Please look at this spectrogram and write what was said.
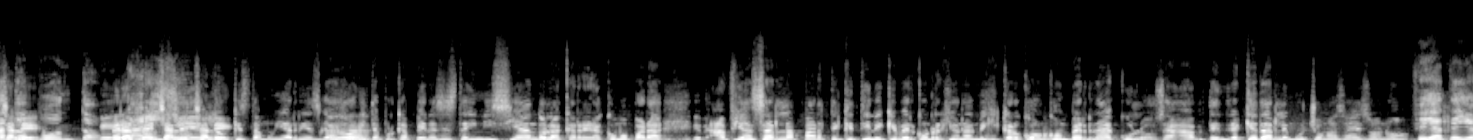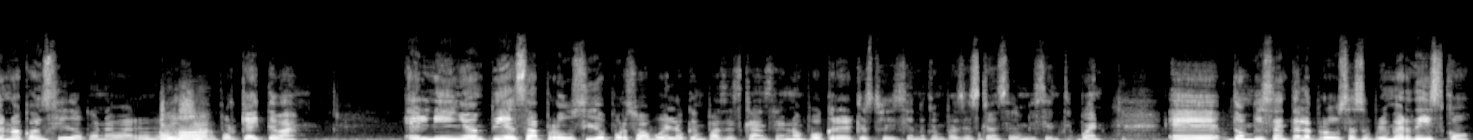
échale, tu échale. punto. Pero Espérate, yo échale, siento échale. que está muy arriesgado Ajá. ahorita porque apenas está iniciando la carrera, como para eh, afianzar la parte que tiene que ver con regional mexicano, con, con vernáculo. O sea, tendría que darle mucho más a eso, ¿no? Fíjate, yo no coincido con Navarro, sí. porque ahí te va. El niño empieza producido por su abuelo, que en paz descanse. No puedo creer que estoy diciendo que en paz descanse, don Vicente. Bueno, eh, don Vicente le produce su primer disco,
